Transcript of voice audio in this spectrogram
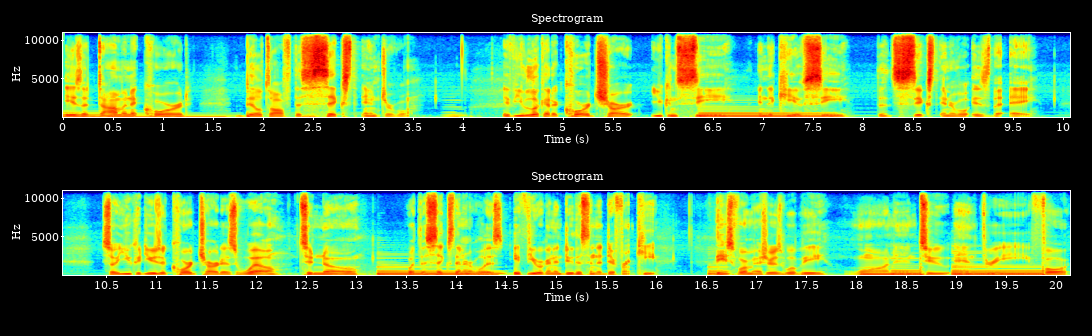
is a dominant chord built off the sixth interval. If you look at a chord chart, you can see in the key of C, the sixth interval is the A. So you could use a chord chart as well to know what the sixth interval is if you were going to do this in a different key. These four measures will be one and two and three, four,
